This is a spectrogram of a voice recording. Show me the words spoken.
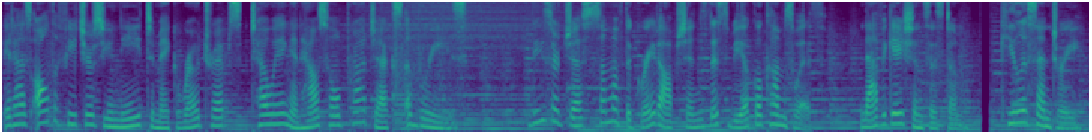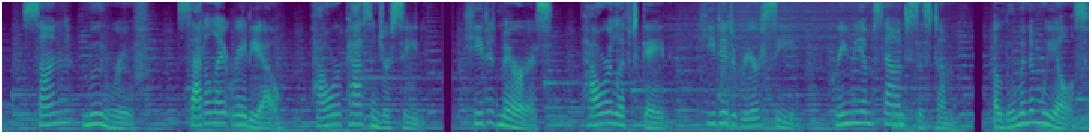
it has all the features you need to make road trips, towing, and household projects a breeze. These are just some of the great options this vehicle comes with. Navigation system, keyless entry, sun, moonroof, satellite radio, power passenger seat, heated mirrors, power lift gate, heated rear seat, premium sound system, aluminum wheels.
